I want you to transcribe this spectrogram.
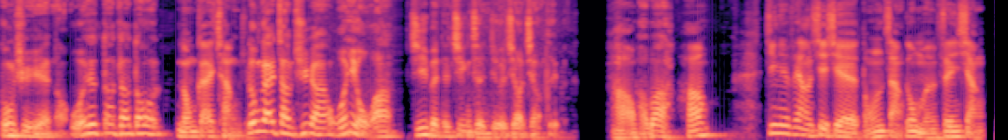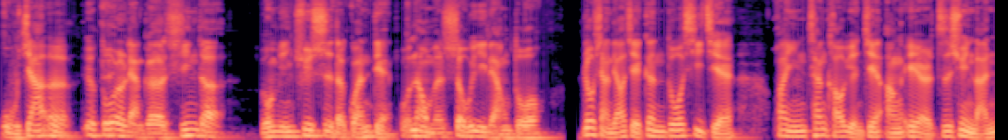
工学院哦，我要到到到农改场去，农改场去啊，我有啊。基本的精神就是要讲这个，好，好不好？好，今天非常谢谢董事长跟我们分享五加二，又多了两个新的。文明趋势的观点，那我们受益良多。若想了解更多细节，欢迎参考远见 On Air 资讯栏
